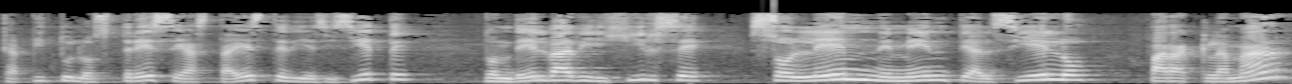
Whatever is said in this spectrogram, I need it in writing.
capítulos 13 hasta este 17, donde Él va a dirigirse solemnemente al cielo para clamar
